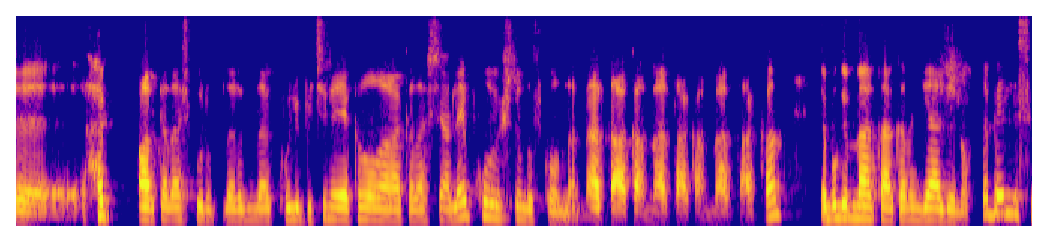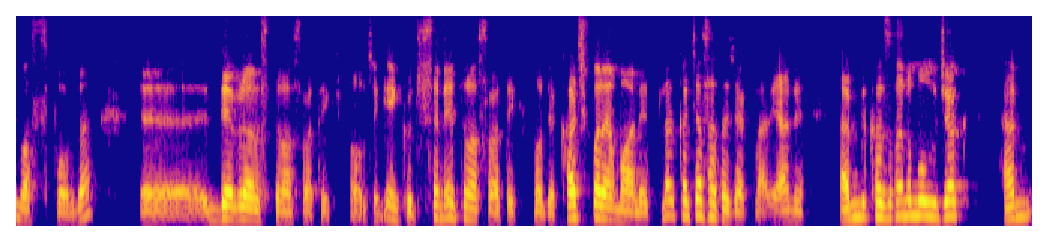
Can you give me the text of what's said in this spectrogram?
Ee, hep arkadaş gruplarında kulüp içine yakın olan arkadaşlarla hep konuştuğumuz konular. Mert Hakan, Mert Hakan, Mert Hakan. E bugün Mert Hakan'ın geldiği nokta belli Sivas Spor'da. E, devre arası transfer teklifi alacak. En kötü seneye transfer teklifi alacak. Kaç para mal ettiler, kaça satacaklar? Yani hem bir kazanım olacak hem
